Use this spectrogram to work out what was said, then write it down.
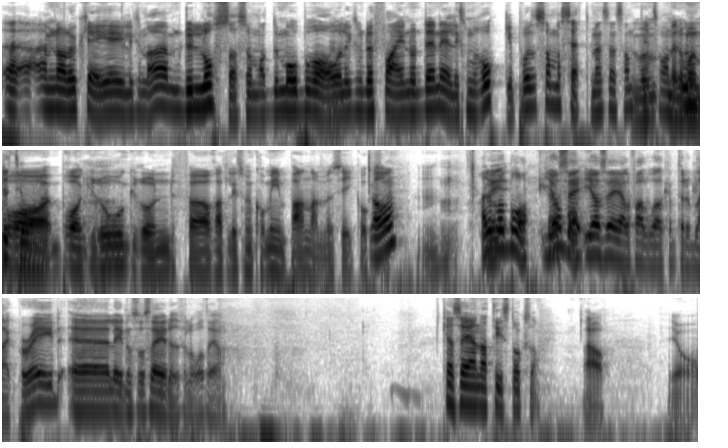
eh, I'm not okay är ju liksom, äh, du låtsas som att du mår bra och Mm. liksom det är fine och den är liksom rockig på samma sätt men sen samtidigt så har Men den det var en bra, bra grogrund för att liksom komma in på annan musik också. Ja, Mm. ja det Men var bra. Det var Jag, bra. säger, jag säger i alla fall Welcome to the Black Parade. Eh, Linus, vad säger du för låt igen? Kan säga en artist också. Ja. Ja.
